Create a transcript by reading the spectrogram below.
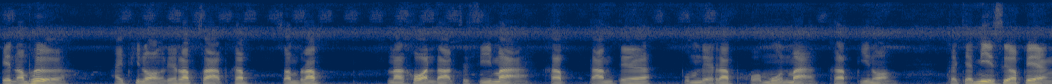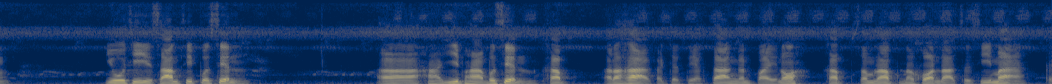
เป็นอำเภอให้พี่น้องได้รับทราบครับสำหรับนครราชสีมาครับ ตามแต่ผมได้รับข้อมูลมากครับพี่น้องก็จะมีเสื้อแป้งอยู่ที่ 30เป อร์เซ็นอ่าเปอร์เซ็นต์ครับราคาก็จะแตกต่างกันไปเนาะครับสำหรับนครราชสีมาก็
